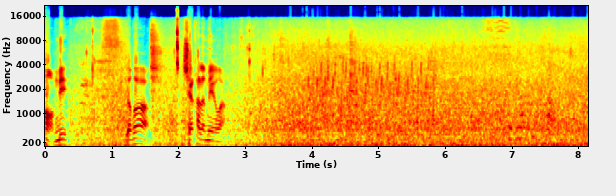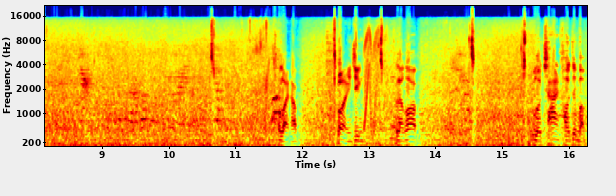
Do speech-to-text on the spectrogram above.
หอมดิ แล้วก็ใช้คาราเมลอะ อร่อยครับอร่อยจริงๆ แล้วก็รสชาติเขาจะแบบ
